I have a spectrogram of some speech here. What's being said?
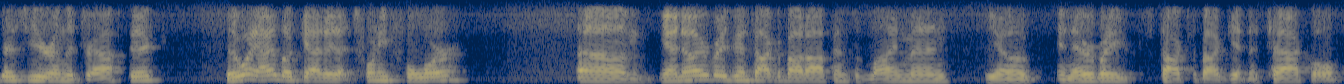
this year in the draft pick. The way I look at it at 24, um, yeah, I know everybody's going to talk about offensive linemen, you know, and everybody talks about getting a tackle.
